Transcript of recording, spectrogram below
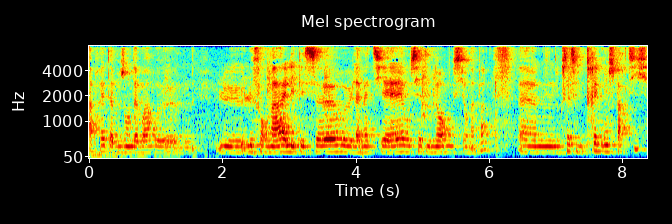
Après, tu as besoin d'avoir le, format, l'épaisseur, euh, la matière, s'il y a des normes ou s'il n'y en a pas. Euh, donc ça, c'est une très grosse partie,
